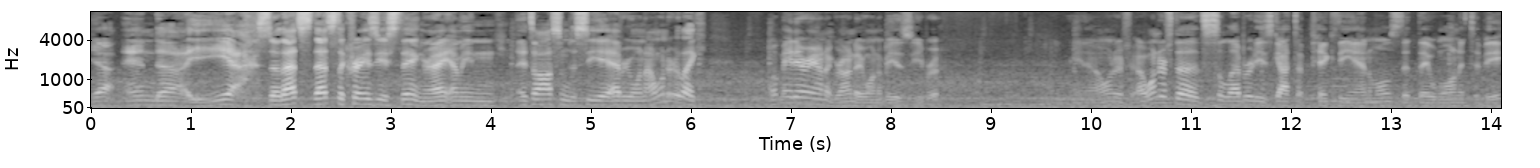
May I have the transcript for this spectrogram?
Yeah, and uh, yeah, so that's that's the craziest thing, right? I mean, it's awesome to see everyone. I wonder, like, what made Ariana Grande want to be a zebra? You know, I wonder if I wonder if the celebrities got to pick the animals that they wanted to be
